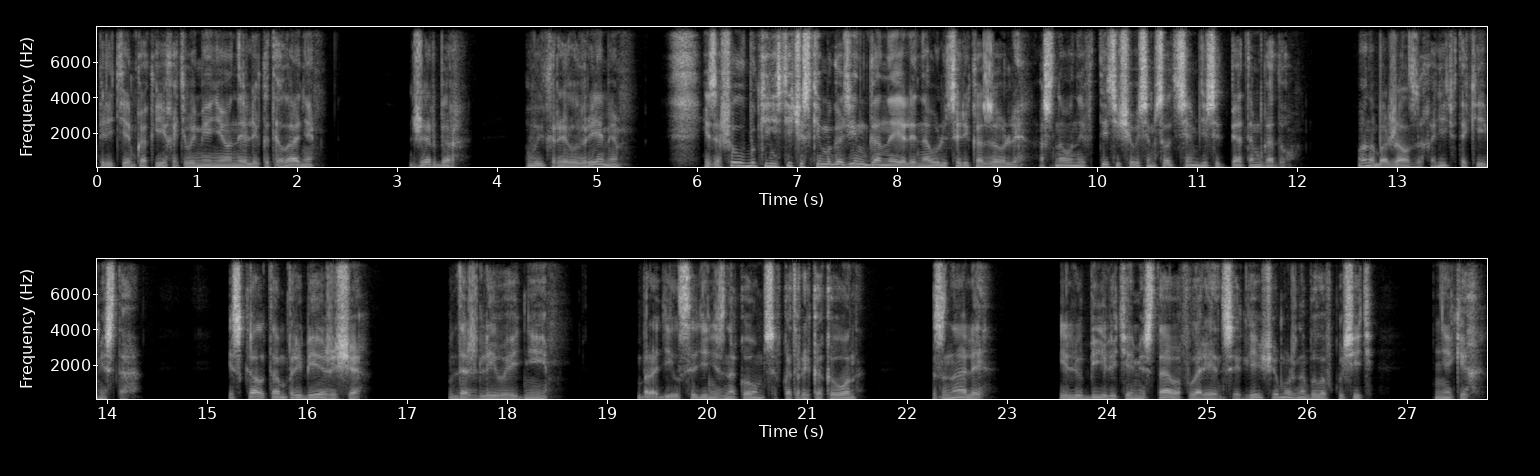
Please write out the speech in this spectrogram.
Перед тем, как ехать в имение Онелли Кателане, Джербер выкроил время и зашел в букинистический магазин Ганелли на улице Рикозолли, основанный в 1875 году. Он обожал заходить в такие места. Искал там прибежища в дождливые дни, бродил среди незнакомцев, которые, как и он, знали и любили те места во Флоренции, где еще можно было вкусить неких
